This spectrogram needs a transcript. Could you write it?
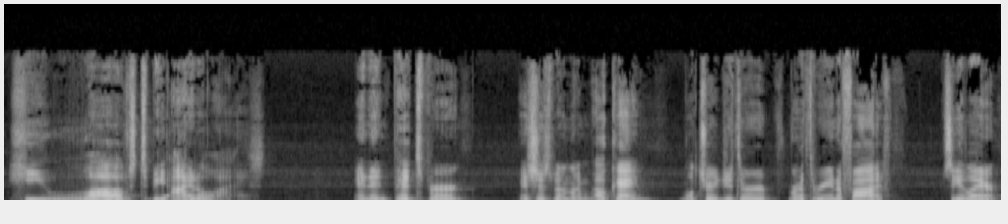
He loves to be idolized. And in Pittsburgh, it's just been like, okay, we'll trade you for a three and a five. See you later.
